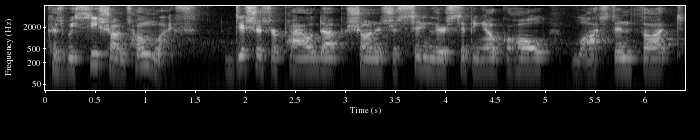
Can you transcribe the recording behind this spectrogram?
Because we see Sean's home life Dishes are piled up. Sean is just sitting there sipping alcohol, lost in thought,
